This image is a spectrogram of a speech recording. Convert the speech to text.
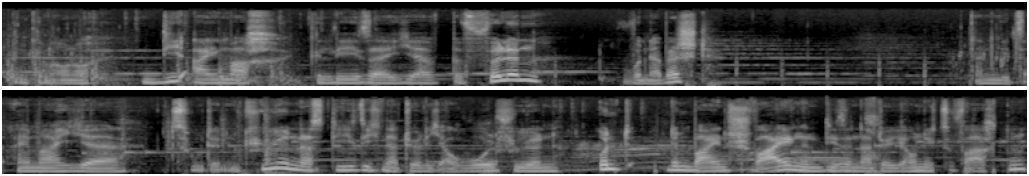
Dann können wir auch noch die Einmachgläser hier befüllen. Wunderbest. Dann geht es einmal hier zu den Kühen, dass die sich natürlich auch wohlfühlen. Und den beiden Schweinen, die sind natürlich auch nicht zu verachten.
